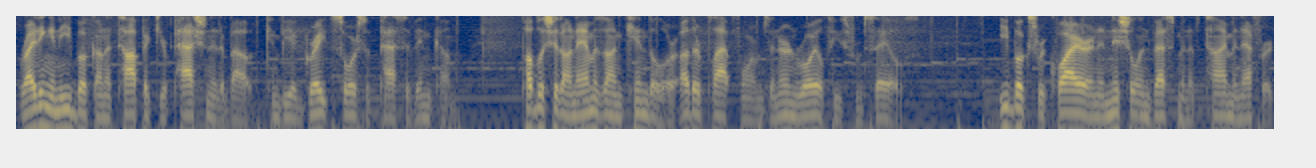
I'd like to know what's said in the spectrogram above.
Writing an ebook on a topic you're passionate about can be a great source of passive income. Publish it on Amazon Kindle or other platforms and earn royalties from sales. Ebooks require an initial investment of time and effort,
